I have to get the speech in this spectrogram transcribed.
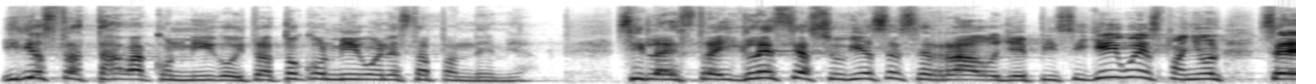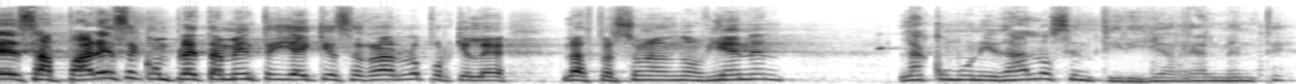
Y Dios trataba conmigo y trató conmigo en esta pandemia. Si nuestra iglesia se hubiese cerrado, JP, si Gateway Español se desaparece completamente y hay que cerrarlo porque las personas no vienen, ¿la comunidad lo sentiría realmente?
